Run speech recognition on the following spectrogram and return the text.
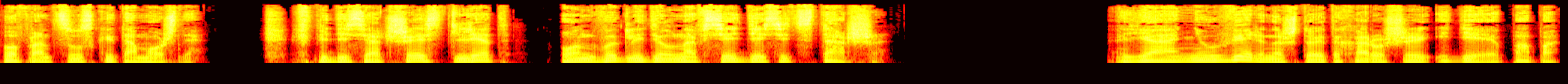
во французской таможне. В пятьдесят шесть лет он выглядел на все десять старше. «Я не уверена, что это хорошая идея, папа.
